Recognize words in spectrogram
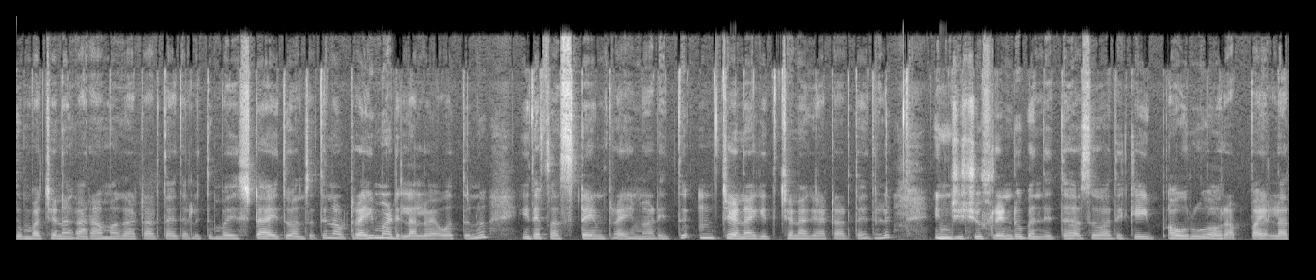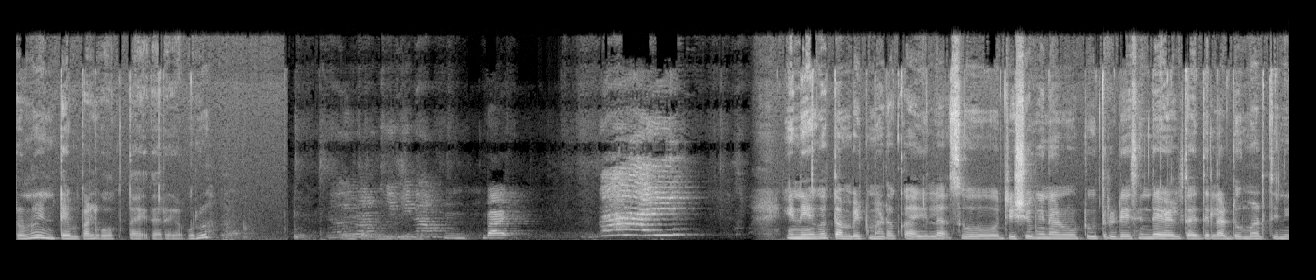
ತುಂಬ ಚೆನ್ನಾಗಿ ಆರಾಮಾಗಿ ಆಟ ಆಡ್ತಾ ಇದ್ದಾಳೆ. ತುಂಬ ಇಷ್ಟ ಆಯಿತು ಅನಿಸುತ್ತೆ. ನಾವು ಟ್ರೈ ಮಾಡಿಲ್ಲ ಅಲ್ವ ಯಾವತ್ತೂ ಇದೇ ಫಸ್ಟ್ ಟೈಮ್ ಟ್ರೈ ಮಾಡಿದ್ದು. ಚೆನ್ನಾಗಿತ್ತು, ಚೆನ್ನಾಗಿ ಆಟ ಆಡ್ತಾ ಇದ್ದಾಳೆ. ಇಂಜಿಶು ಜಿಶು ಫ್ರೆಂಡು ಬಂದಿದ್ದ. ಸೊ ಅದಕ್ಕೆ ಅವರು, ಅವ್ರ ಅಪ್ಪ ಎಲ್ಲರೂ ಇನ್ನು ಟೆಂಪಲ್ಗೆ ಹೋಗ್ತಾ ಇದ್ದಾರೆ ಅವರು. ಬಾಯ್ ಇನ್ನೇಗೋ ತಂಬಿಟ್ಟು ಮಾಡೋಕ್ಕಾಗಿಲ್ಲ ಸೊ ಜಿಶುಗೆ ನಾನು ಟೂ ತ್ರೀ ಡೇಸಿಂದ ಹೇಳ್ತಾ ಇದ್ದೆ, ಲಡ್ಡು ಮಾಡ್ತೀನಿ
